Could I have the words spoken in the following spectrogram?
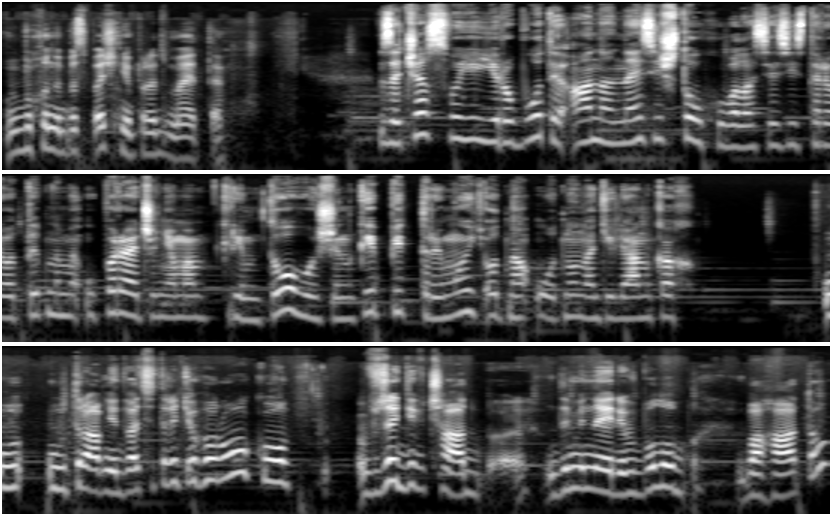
вибухонебезпечні предмети. За час своєї роботи Анна не зіштовхувалася зі стереотипними упередженнями. Крім того, жінки підтримують одна одну на ділянках. У, у травні 23-го року вже дівчат е, демінерів було багато,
